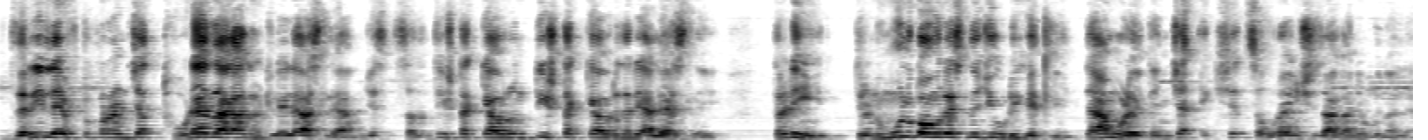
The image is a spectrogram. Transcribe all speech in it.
जरी लेफ्ट फ्रंटच्या थोड्या जागा घटलेल्या असल्या म्हणजे सदतीस टक्क्यावरून तीस टक्क्यावर जरी आले असले तरी तृणमूल काँग्रेसनं जी उडी घेतली त्यामुळे त्यांच्या एकशे चौऱ्याऐंशी जागा निवडून आल्या.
